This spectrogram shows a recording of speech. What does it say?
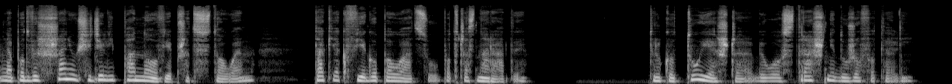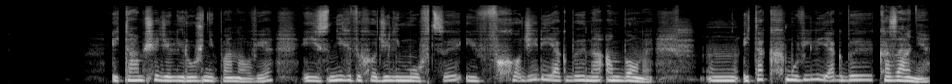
Na podwyższeniu siedzieli panowie przed stołem, tak jak w jego pałacu podczas narady. Tylko tu jeszcze było strasznie dużo foteli. I tam siedzieli różni panowie, i z nich wychodzili mówcy i wchodzili jakby na ambonę. Mm, I tak mówili jakby kazanie.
